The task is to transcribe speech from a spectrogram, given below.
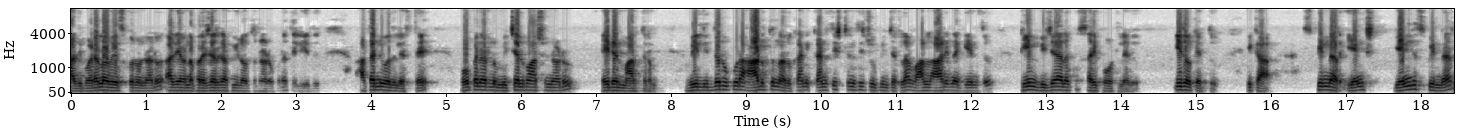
అది మెడలో వేసుకొని ఉన్నాడు. అది ఏమన్నా ప్రెషర్గా ఫీల్ అవుతున్నాడో కూడా తెలియదు. అతన్ని వదిలేస్తే ఓపెనర్లు మిచెల్ మార్ష్ ఉన్నాడు ఎయిడెన్ మార్కరం వీళ్ళిద్దరూ కూడా ఆడుతున్నారు కానీ కన్సిస్టెన్సీ చూపించట్లా వాళ్ళు ఆడిన గేమ్స్ టీం విజయాలకు సరిపోవట్లేదు. ఇది ఒక ఎత్తు ఇక spinner young young spinner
